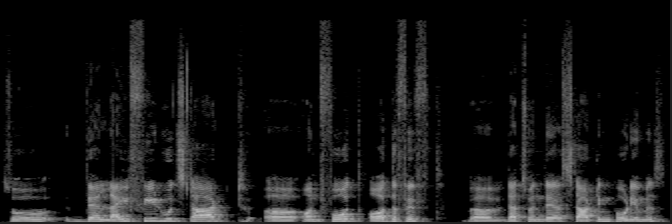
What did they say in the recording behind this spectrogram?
So their live feed would start uh, on 4th or the 5th. Uh, that's when their starting podium is.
